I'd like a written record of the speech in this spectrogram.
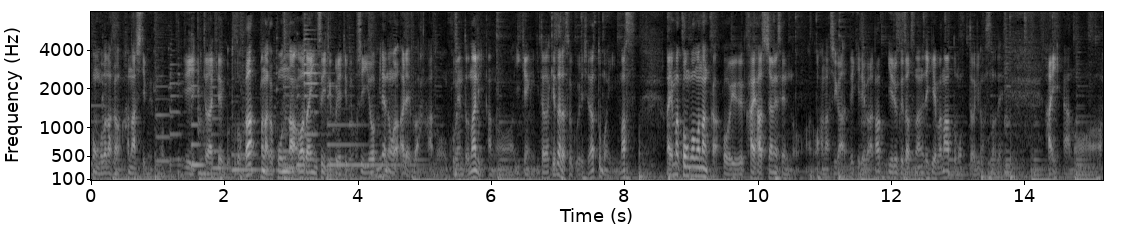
今後なんか話してみるいただきたいこととか、まあ、なんかこんな話題について触れてほしいよみたいなのがあれば、あのコメントなりあの意見いただけたらすごく嬉しいなと思います。はいまあ、今後もなんかこういう開発者目線のお話ができればな、ゆるく雑談できればなと思っておりますので、はい、あの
